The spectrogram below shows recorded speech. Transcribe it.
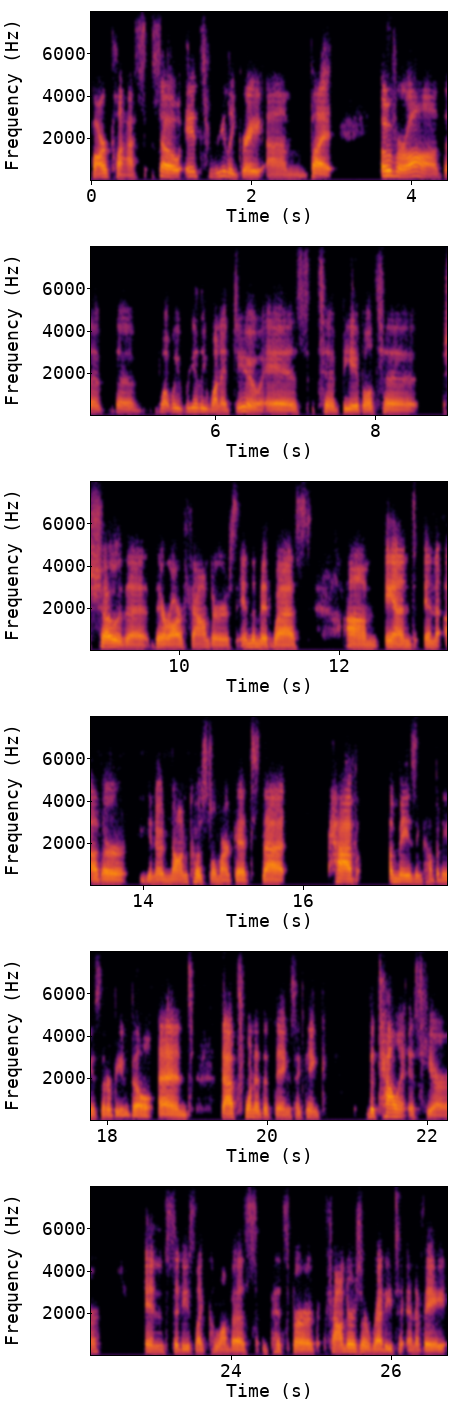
bar class. So it's really great. Um, but overall the the what we really want to do is to be able to show that there are founders in the Midwest um, and in other, you know, non-coastal markets that have amazing companies that are being built. And that's one of the things I think the talent is here in cities like Columbus and Pittsburgh. Founders are ready to innovate.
